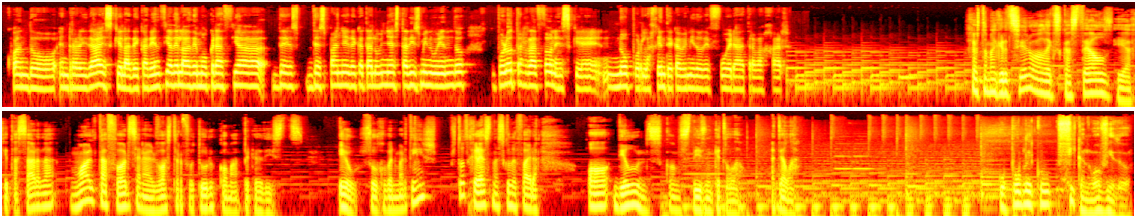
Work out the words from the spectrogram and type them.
cuando en realidad es que la decadencia de la democracia de, España y de Cataluña está disminuyendo por otras razones que no por la gente que ha venido de fuera a trabajar. Resta-me agradecer ao Alex Castells e à Rita Sarda molta força no vosso futuro como periodistas. Eu sou o Ruben Martins, estou de regresso na segunda-feira, ou de lunes, como se diz em catalão. Até lá. O público fica no ouvido.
